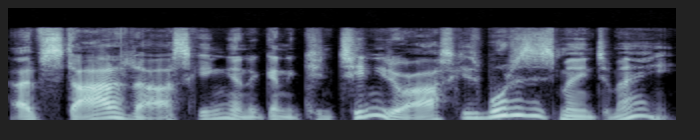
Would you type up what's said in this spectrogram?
have started asking and are going to continue to ask is what does this mean to me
